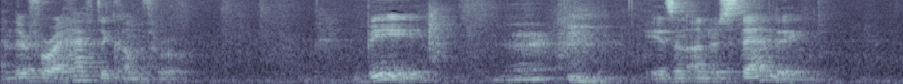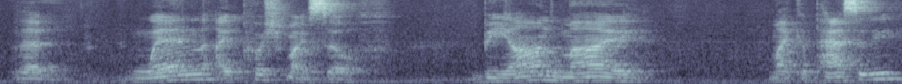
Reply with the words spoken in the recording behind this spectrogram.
and therefore I have to come through. B is an understanding that when I push myself beyond my, my capacity,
